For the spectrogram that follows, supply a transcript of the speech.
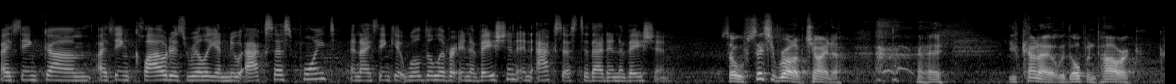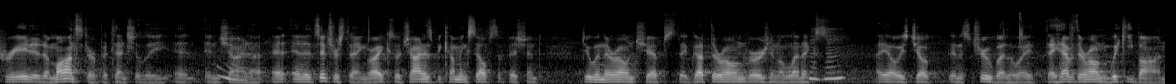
I think um, I think cloud is really a new access point, and I think it will deliver innovation and access to that innovation. So since you brought up China, you've kind of, with open power, created a monster potentially in, in China. And, and it's interesting, right? So China's becoming self-sufficient. doing their own chips. They've got their own version of Linux. Mm-hmm. I always joke, and it's true by the way, they have their own Wikibon.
